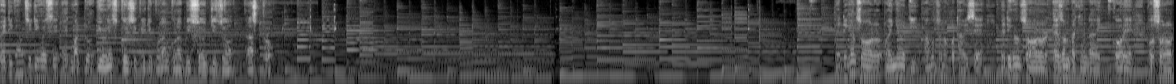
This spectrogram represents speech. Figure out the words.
ভেটিকান চিটি হৈছে একমাত্ৰ ইউনেস্কোই স্বীকৃতি প্ৰদান কৰা বিশ্ব ঐতিহ্য ৰাষ্ট্ৰ। ভেটিকান চহৰৰ অন্য এটি আমোদজনক কথা হৈছে ভেটিকান চহৰৰ এজন বাসিন্দাই গড়ে বছৰত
